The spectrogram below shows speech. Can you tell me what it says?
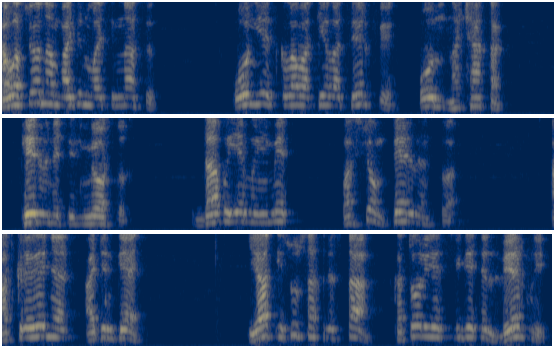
Колоссянам 1.18. Он есть глава тела церкви, он начаток, первенец из мертвых, дабы ему иметь во всем первенство. Откровение 1.5. Яд Иисуса Христа, который есть свидетель верный,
